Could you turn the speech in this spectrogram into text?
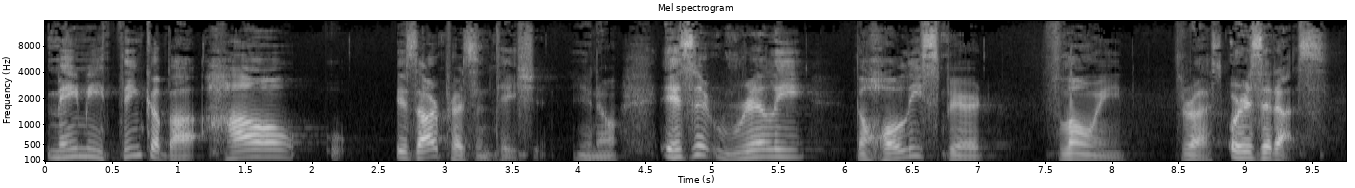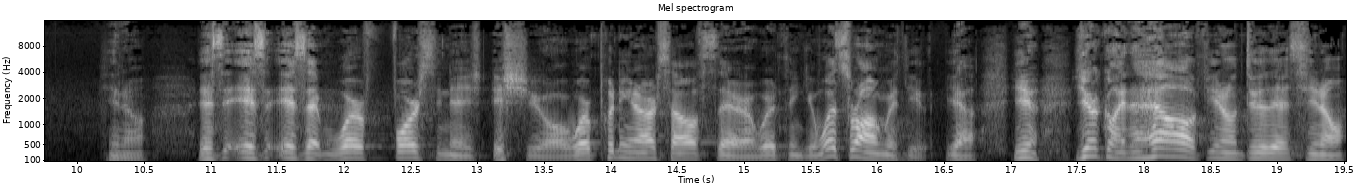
made me think about how is our presentation, you know? Is it really the Holy Spirit flowing through us? Or is it us? You know? Is, is, is it we're forcing an issue or we're putting ourselves there and we're thinking, what's wrong with you? Yeah. Yeah. You're going to hell if you don't do this, you know,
